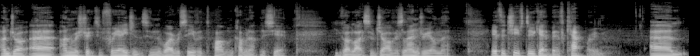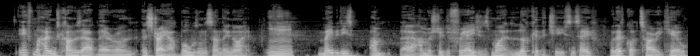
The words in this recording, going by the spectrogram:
undra- uh, unrestricted free agents in the wide receiver department coming up this year. You've got likes of Jarvis Landry on there. if the Chiefs do get a bit of cap room, um, if Mahomes comes out there on and straight out balls on Sunday night, Mm-hmm. maybe these um, uh, unrestricted free agents might look at the Chiefs and say, well, they've got Tyreek Hill,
